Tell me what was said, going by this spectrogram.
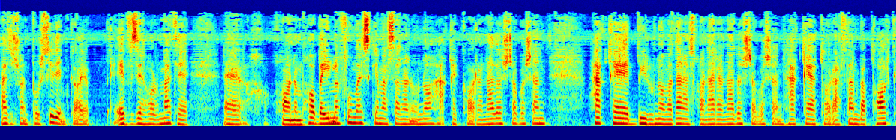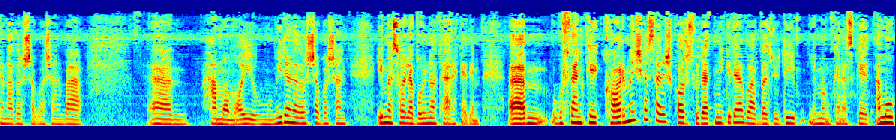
ازشان پرسیدیم که آیا حفظ حرمت خانم ها به این مفهوم است که مثلا اونا حق کار نداشته باشن حق بیرون آمدن از خانه را نداشته باشن حق تا رفتن به پارک نداشته باشن و حمام های عمومی را نداشته باشن این مسائل با اینا طرح کردیم. گفتن که کار میشه سرش کار صورت می‌گیره و به زودی ممکن است که امو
